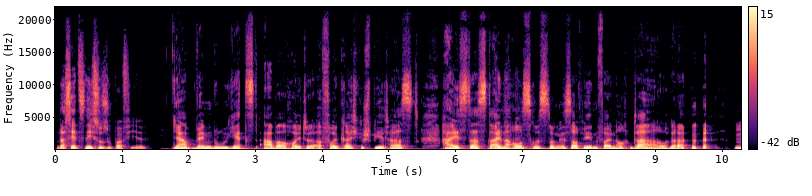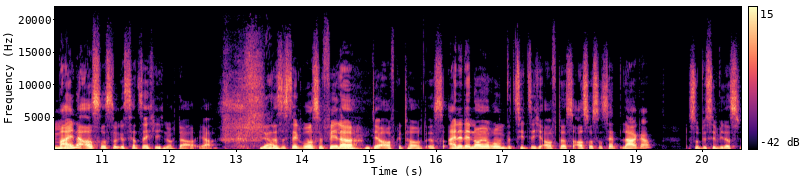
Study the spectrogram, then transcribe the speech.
Und das ist jetzt nicht so super viel. Ja, wenn du jetzt aber heute erfolgreich gespielt hast, heißt das, deine Ausrüstung ist auf jeden Fall noch da, oder? Meine Ausrüstung ist tatsächlich noch da, ja. ja. Das ist der große Fehler, der aufgetaucht ist. Eine der Neuerungen bezieht sich auf das Ausrüstungsset Lager. Das ist so ein bisschen wie das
